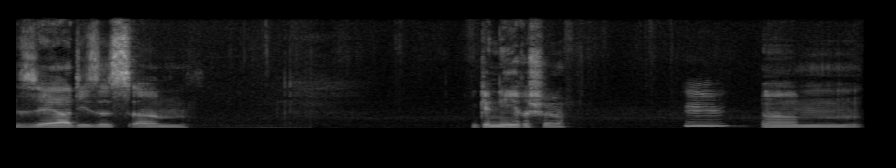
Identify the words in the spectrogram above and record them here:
sehr dieses ähm, generische. Hm. Ähm,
